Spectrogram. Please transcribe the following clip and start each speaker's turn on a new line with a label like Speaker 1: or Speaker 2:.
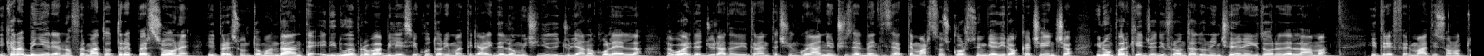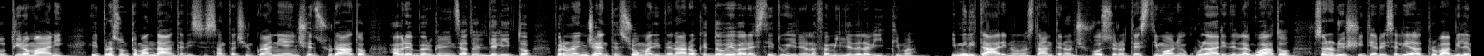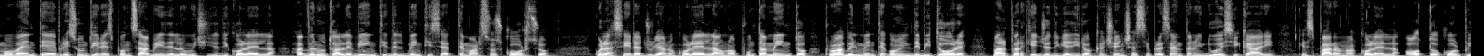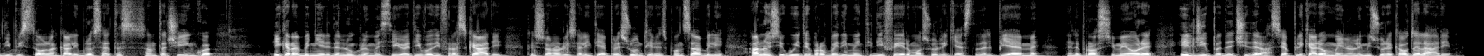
Speaker 1: I carabinieri hanno fermato tre persone, il presunto mandante ed i due probabili esecutori materiali dell'omicidio di Giuliano Colella, la guardia giurata di 35 anni uccisa il 27 marzo scorso in via di Rocca Cencia, in un parcheggio di fronte ad un inceneritore dell'Ama. I tre fermati sono tutti romani. Il presunto mandante di 65 anni è incensurato, avrebbe organizzato il delitto per una ingente somma di denaro che doveva restituire alla famiglia della vittima. I militari, nonostante non ci fossero testimoni oculari dell'agguato, sono riusciti a risalire al probabile movente e ai presunti responsabili dell'omicidio di Colella, avvenuto alle 20 del 27 marzo scorso. Quella sera Giuliano Colella ha un appuntamento, probabilmente con il debitore, ma al parcheggio di via di Roccacencia si presentano i due sicari che sparano a Colella otto colpi di pistola calibro 7,65. I carabinieri del nucleo investigativo di Frascati, che sono risaliti ai presunti responsabili, hanno eseguito i provvedimenti di fermo su richiesta del PM. Nelle prossime ore il GIP deciderà se applicare o meno le misure cautelari.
